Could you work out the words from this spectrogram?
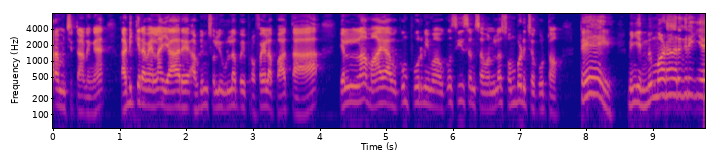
ஆரம்பிச்சிட்டானுங்க கடிக்கிறவன்லாம் யார் அப்படின்னு சொல்லி உள்ளே போய் ப்ரொஃபைலை பார்த்தா, எல்லாம் மாயாவுக்கும், பூர்ணிமாவுக்கும் சீசன் செவனில் சொம்படிச்ச கூட்டம். டேய்! நீங்கள் இன்னுமாடா இருக்கிறீங்க?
